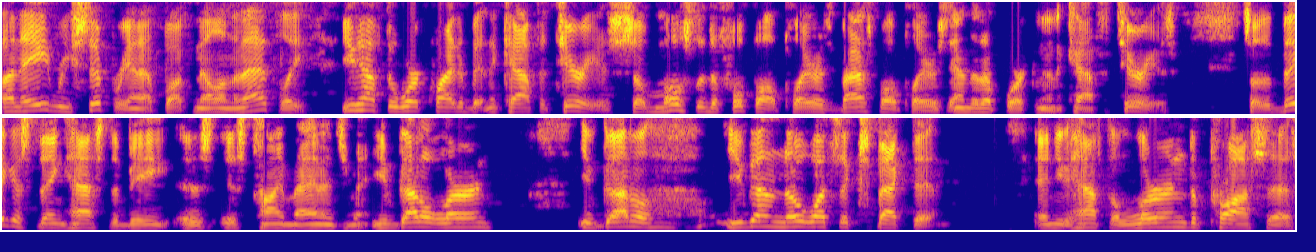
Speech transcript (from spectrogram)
an aid recipient at Bucknell and an athlete, you have to work quite a bit in the cafeterias. So most of the football players, basketball players, ended up working in the cafeterias. So the biggest thing has to be is is time management. You've got to learn. You've got to you've got to know what's expected and you have to learn the process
